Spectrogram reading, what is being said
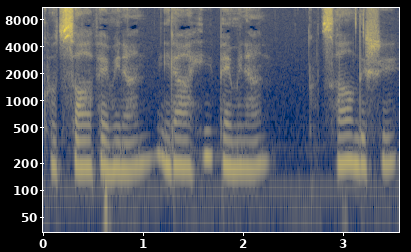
kutsal feminen, ilahi feminen, kutsal dişi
